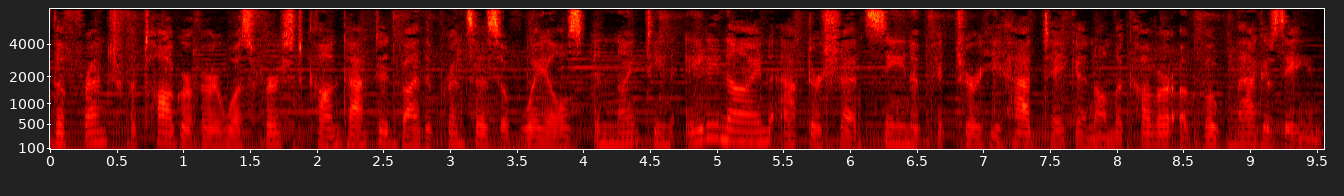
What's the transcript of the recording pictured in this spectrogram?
The French photographer was first contacted by the Princess of Wales in 1989 after she'd seen a picture he had taken on the cover of Vogue magazine.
